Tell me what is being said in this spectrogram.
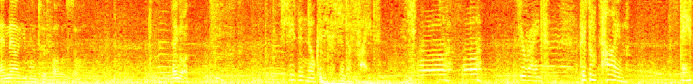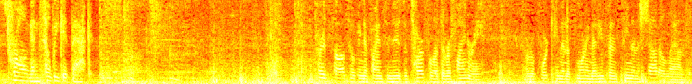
And now you want to follow Saw. Hang on. She's in no condition to fight. You're right. There's no time. Stay strong until we get back. Heard Saw's hoping to find some news of Tarfful at the refinery. A report came in this morning that he's been seen in the Shadowlands.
